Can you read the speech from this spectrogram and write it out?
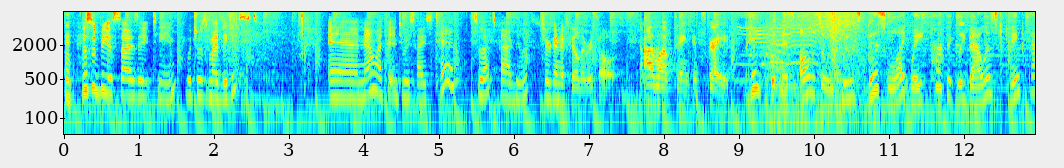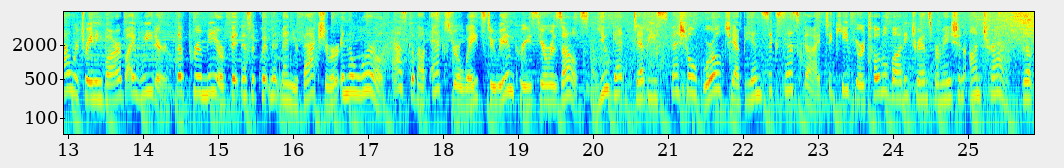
this would be a size 18, which was my biggest. And now I fit into a size 10, so that's fabulous. You're gonna feel the results. I love pink. It's great. Pink Fitness also includes this lightweight, perfectly balanced pink power training bar by Weider, the premier fitness equipment manufacturer in the world. Ask about extra weights to increase your results. You get Debbie's special World Champion Success Guide to keep your total body transformation on track. The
